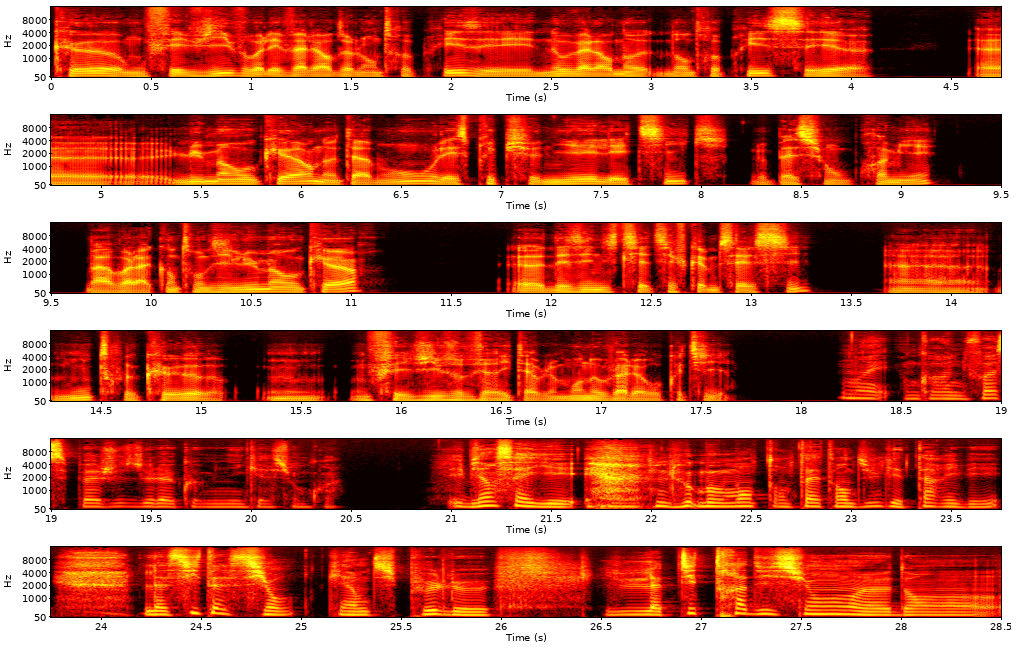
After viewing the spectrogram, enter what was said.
qu'on fait vivre les valeurs de l'entreprise et nos valeurs d'entreprise, c'est l'humain au cœur notamment, l'esprit pionnier, l'éthique, le patient au premier. Bah voilà, quand on dit l'humain au cœur, euh, des initiatives comme celle-ci euh, montrent que on, fait vivre véritablement nos valeurs au quotidien. Ouais, encore une fois, c'est pas juste de la communication, quoi. Eh bien, ça y est, le moment tant attendu est arrivé. La citation, qui est un petit peu le, la petite tradition euh, dans,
